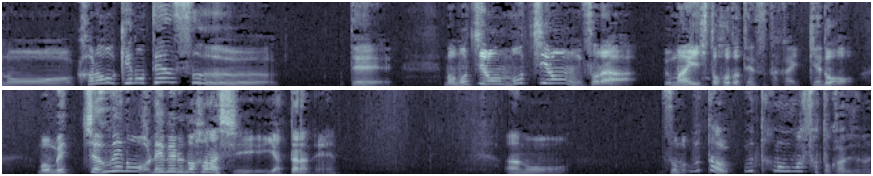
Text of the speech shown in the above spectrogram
のカラオケの点数ってまあもちろんもちろんそら上手い人ほど点数高いけどもうめっちゃ上のレベルの話やったらねあのその歌歌のうまさとかじゃな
